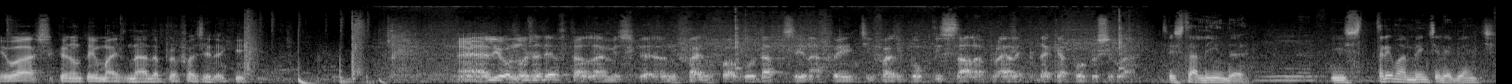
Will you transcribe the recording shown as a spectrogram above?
Eu acho que eu não tenho mais nada para fazer aqui. É, a Leonor já deve estar lá me esperando. Me faz um favor, dá para você ir na frente e faz um pouco de sala para ela, que daqui a pouco eu chego lá. Você está linda e extremamente elegante.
